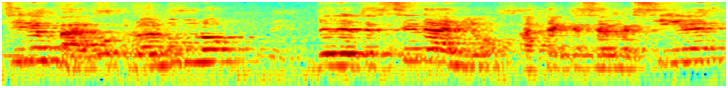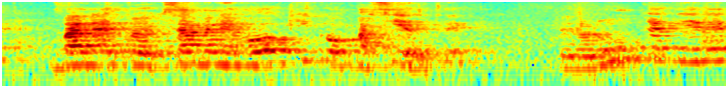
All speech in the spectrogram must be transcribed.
Sin embargo, los alumnos desde tercer año hasta que se reciben van a estos exámenes OSCE con pacientes, pero nunca tienen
